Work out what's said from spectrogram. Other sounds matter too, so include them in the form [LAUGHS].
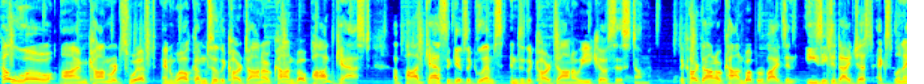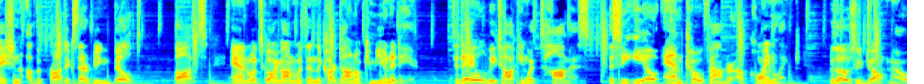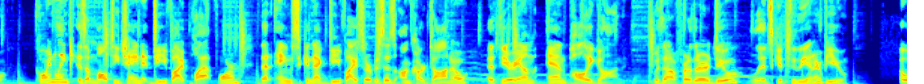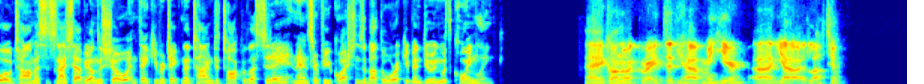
Hello, I'm Conward Swift, and welcome to the Cardano Convo podcast, a podcast that gives a glimpse into the Cardano ecosystem. The Cardano Convo provides an easy to digest explanation of the projects that are being built, thoughts, and what's going on within the Cardano community. Today, we'll be talking with Thomas, the CEO and co founder of CoinLink. For those who don't know, CoinLink is a multi chain DeFi platform that aims to connect DeFi services on Cardano, Ethereum, and Polygon. Without further ado, let's get to the interview. Hello, Thomas. It's nice to have you on the show, and thank you for taking the time to talk with us today and answer a few questions about the work you've been doing with CoinLink. Hey, Conor, great that you have me here. Uh, yeah, I'd love to.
